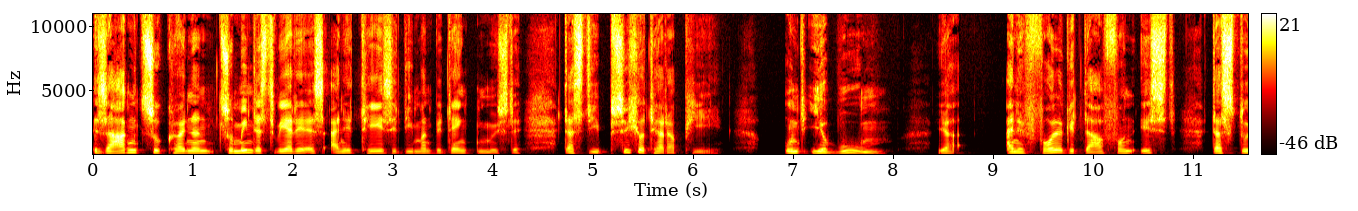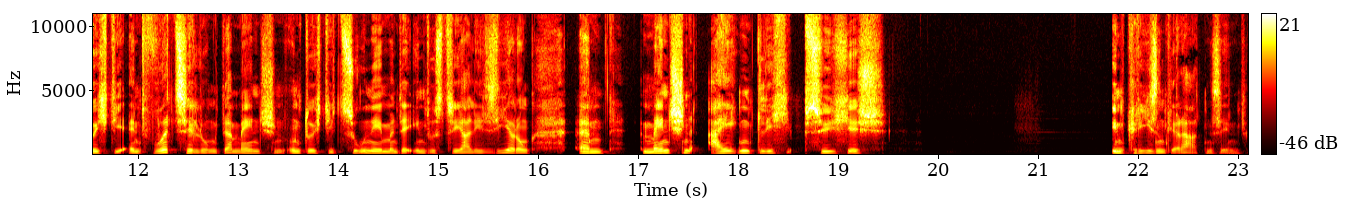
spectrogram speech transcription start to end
sagen zu können, zumindest wäre es eine These, die man bedenken müsste, dass die Psychotherapie und ihr Boom ja eine Folge davon ist, dass durch die Entwurzelung der Menschen und durch die zunehmende Industrialisierung ähm, Menschen eigentlich psychisch in Krisen geraten sind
